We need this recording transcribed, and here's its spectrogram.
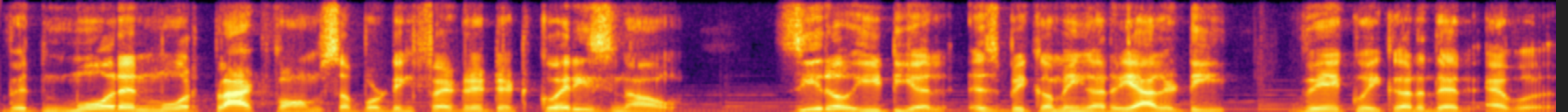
with more and more platforms supporting federated queries now, Zero ETL is becoming a reality way quicker than ever.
